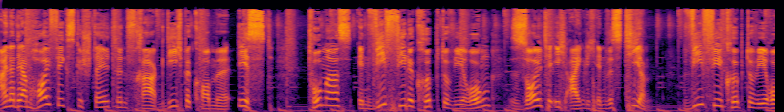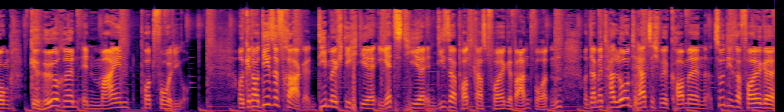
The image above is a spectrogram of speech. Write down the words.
Einer der am häufigst gestellten Fragen, die ich bekomme, ist, Thomas, in wie viele Kryptowährungen sollte ich eigentlich investieren? Wie viel Kryptowährungen gehören in mein Portfolio? Und genau diese Frage, die möchte ich dir jetzt hier in dieser Podcast-Folge beantworten. Und damit hallo und herzlich willkommen zu dieser Folge.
